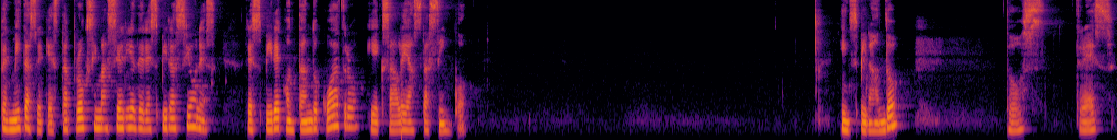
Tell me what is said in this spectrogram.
Permítase que esta próxima serie de respiraciones respire contando cuatro y exhale hasta cinco. Inspirando. Dos, tres,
